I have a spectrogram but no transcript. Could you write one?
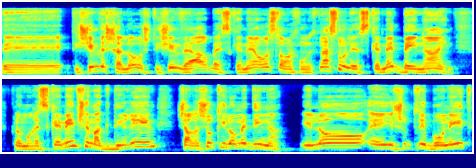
ב-93, 94, הסכמי אוסלו, אנחנו נכנסנו להסכמי ביניים. כלומר, הסכמים שמגדירים שהרשות היא לא מדינה, היא לא אה, ישות ריבונית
